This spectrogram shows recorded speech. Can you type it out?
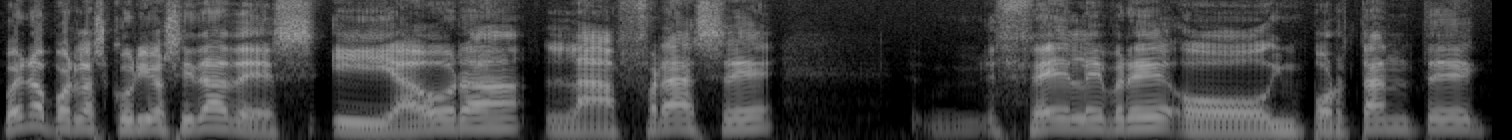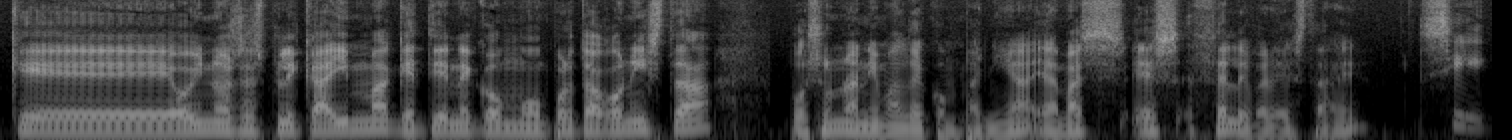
Bueno, pues las curiosidades. Y ahora la frase célebre o importante que hoy nos explica Inma que tiene como protagonista pues un animal de compañía y además es célebre esta, ¿eh? Sí,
